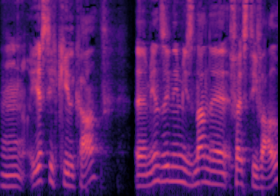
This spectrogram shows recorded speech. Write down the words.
Mm, jest ich kilka. Y, między innymi znany Festival,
